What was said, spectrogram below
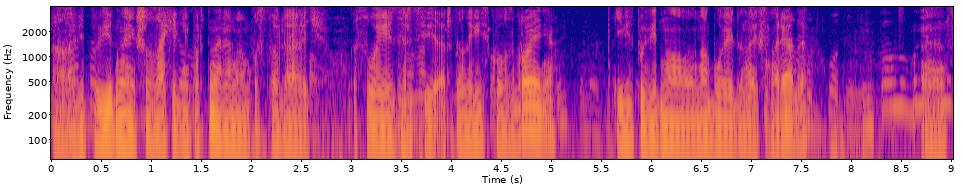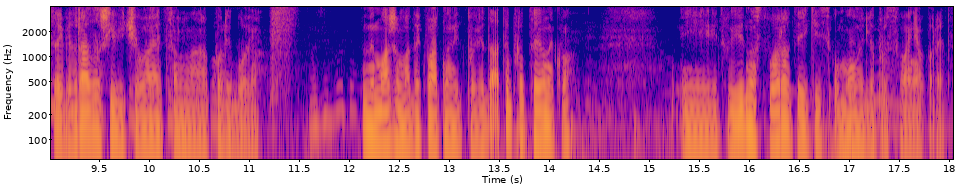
А відповідно, якщо західні партнери нам поставляють свої зірці артилерійського озброєння і відповідно набої до них снаряди, е, це відразу ж і відчувається на полі бою. Ми можемо адекватно відповідати противнику і відповідно створювати якісь умови для просування вперед.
